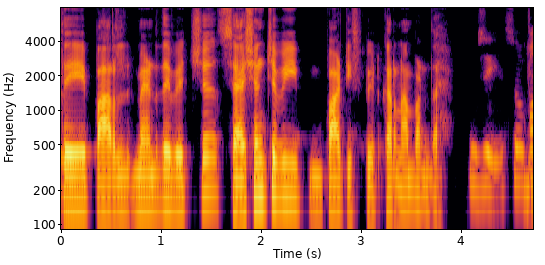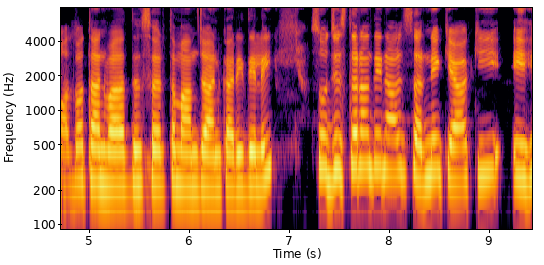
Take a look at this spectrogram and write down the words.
ਤੇ ਪਾਰਲੀਮੈਂਟ ਦੇ ਵਿੱਚ ਸੈਸ਼ਨ 'ਚ ਵੀ ਪਾਰਟਿਸਿਪੇਟ ਕਰਨਾ ਬਣਦਾ ਹੈ। ਜੀ ਸੋ ਬਹੁਤ ਬਹੁਤ ਧੰਨਵਾਦ ਸਰ तमाम ਜਾਣਕਾਰੀ ਦੇ ਲਈ ਸੋ ਜਿਸ ਤਰ੍ਹਾਂ ਦੇ ਨਾਲ ਸਰ ਨੇ ਕਿਹਾ ਕਿ ਇਹ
